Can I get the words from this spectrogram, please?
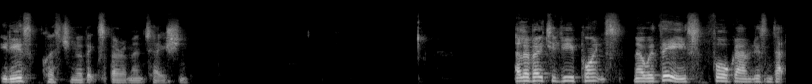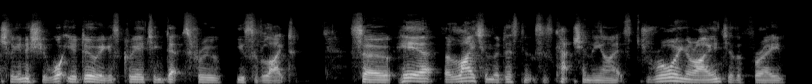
it is a question of experimentation. Elevated viewpoints. Now with these, foreground isn't actually an issue. What you're doing is creating depth through use of light. So here, the light in the distance is catching the eye. It's drawing your eye into the frame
